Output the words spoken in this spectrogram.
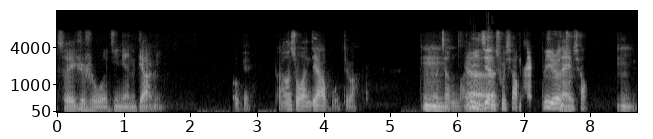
所以这是我今年的第二名。，OK，刚刚说完第二部对吧？嗯，叫什么？呃利剑出鞘，利刃出鞘嗯，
